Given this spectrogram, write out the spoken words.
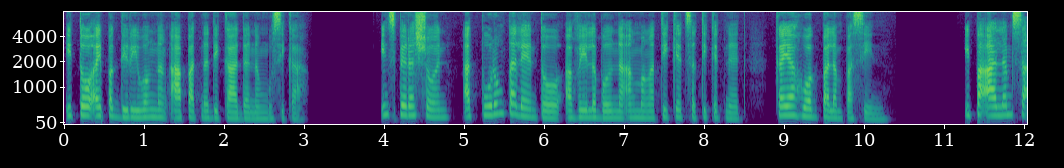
Ito ay pagdiriwang ng apat na dekada ng musika. Inspirasyon at purong talento available na ang mga tiket sa Ticketnet, kaya huwag palampasin. Ipaalam sa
